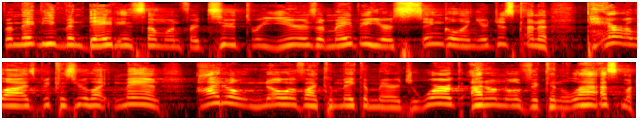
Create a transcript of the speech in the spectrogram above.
but maybe you've been dating someone for two, three years, or maybe you're single and you're just kind of paralyzed because you're like, man, I don't know if I can make a marriage work. I don't know if it can last. My,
